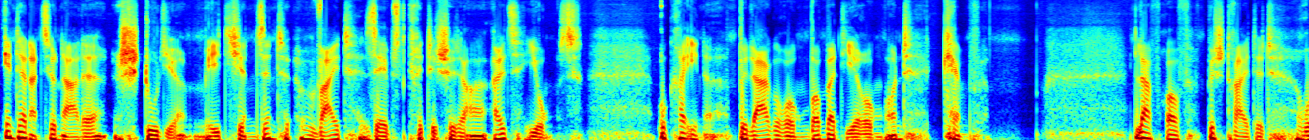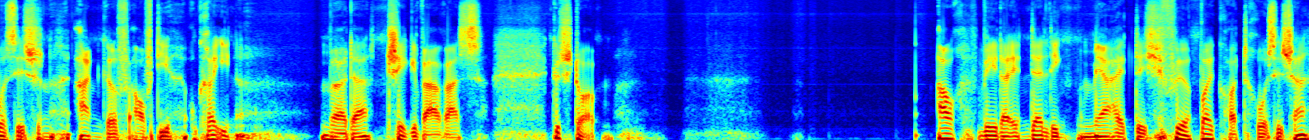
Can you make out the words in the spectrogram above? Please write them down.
Internationale Studie. Mädchen sind weit selbstkritischer als Jungs. Ukraine. Belagerung, Bombardierung und Kämpfe. Lavrov bestreitet russischen Angriff auf die Ukraine. Mörder Che Guevaras gestorben. Auch Wähler in der Linken mehrheitlich für Boykott russischer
